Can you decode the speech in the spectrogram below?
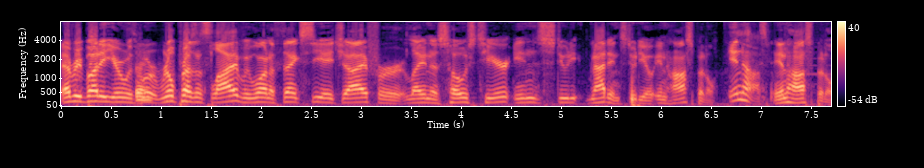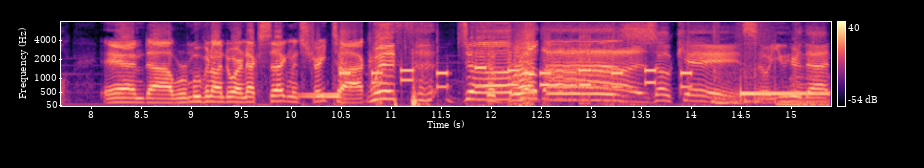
Everybody, you're with Thanks. Real Presence Live. We want to thank CHI for letting us host here in studio, not in studio, in hospital. In hospital. In hospital. And uh, we're moving on to our next segment, Straight Talk. With the brothers. Okay, so you hear that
